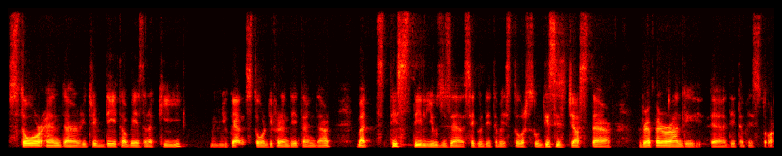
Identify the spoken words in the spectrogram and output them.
store and uh, retrieve data based on a key. Mm-hmm. You can store different data in that, but this still uses a secure database store. So this is just a wrapper around the, the database store.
